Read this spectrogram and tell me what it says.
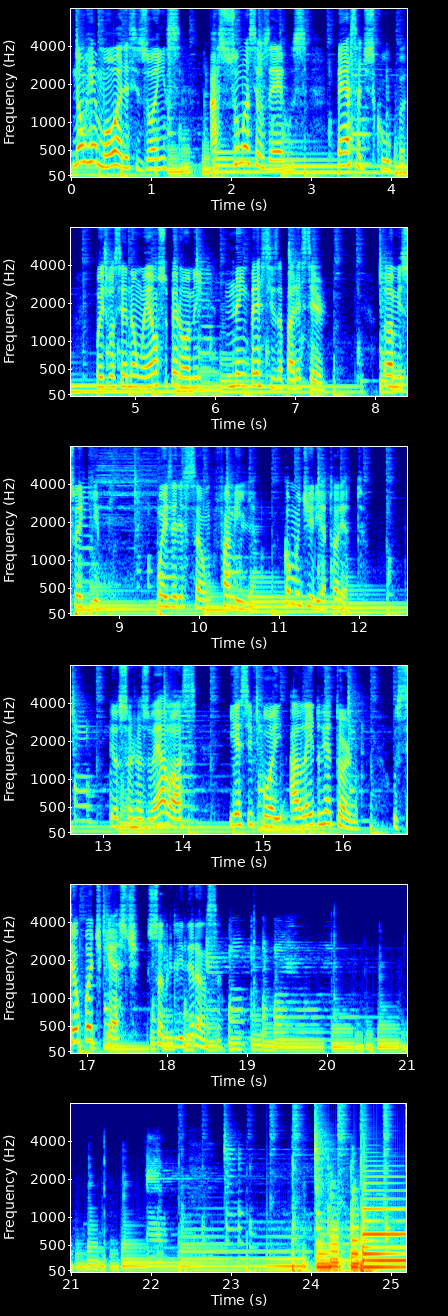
Não remoa decisões, assuma seus erros, peça desculpa, pois você não é um super-homem nem precisa parecer. Ame sua equipe, pois eles são família, como diria Toreto. Eu sou Josué Alós e esse foi A Lei do Retorno, o seu podcast sobre liderança. Música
